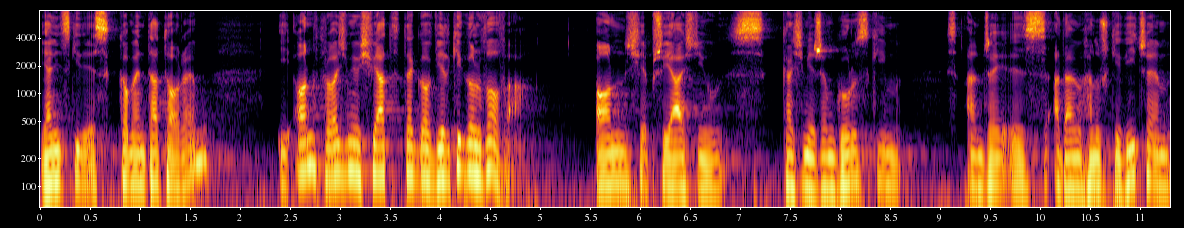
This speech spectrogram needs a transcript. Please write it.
Janicki jest komentatorem i on wprowadził mnie w świat tego wielkiego Lwowa. On się przyjaźnił z Kazimierzem Górskim, z, Andrzej, z Adamem Hanuszkiewiczem.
